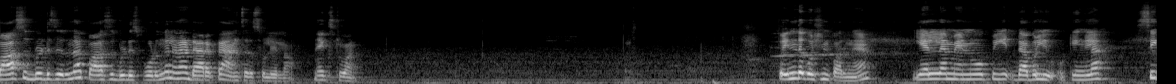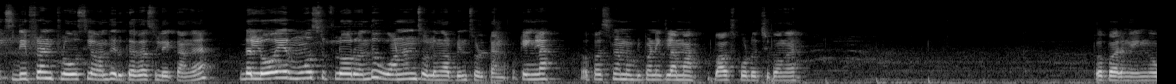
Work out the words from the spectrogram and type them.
பாசிபிலிட்டிஸ் இருந்தால் பாசிபிலிட்டிஸ் போடுங்க. இல்லைனா டேரெக்டாக ஆன்சர் சொல்லிடலாம். நெக்ஸ்ட் ஒன் இப்போ இந்த கொஷின் பாருங்கள் L M N O P W ஓகேங்களா சிக்ஸ் டிஃப்ரெண்ட் ஃப்ளோர்ஸில் வந்து இருக்கிறதா சொல்லியிருக்காங்க. இந்த லோயர் மோஸ்ட் ஃப்ளோர் வந்து ஒன்றுன்னு சொல்லுங்கள் அப்படின்னு சொல்லிட்டாங்க. ஓகேங்களா இப்போ ஃபஸ்ட் நம்ம இப்படி பண்ணிக்கலாமா? பாக்ஸ் போட்டு வச்சுக்கோங்க. இப்போ பாருங்கள் இங்கே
